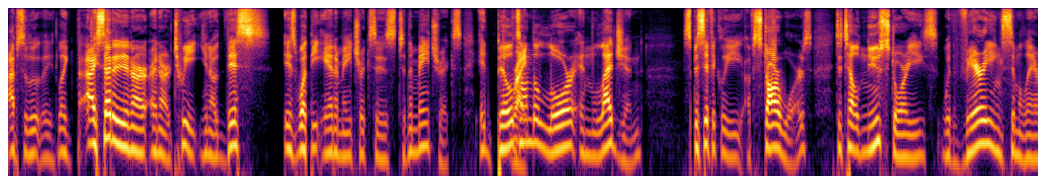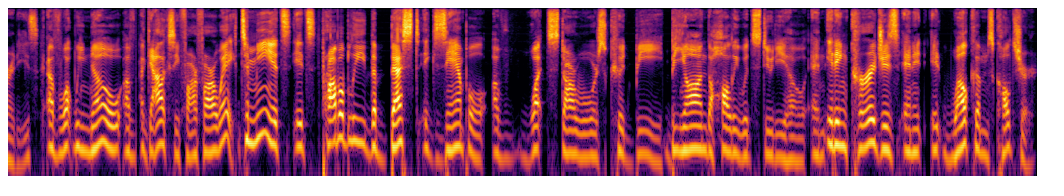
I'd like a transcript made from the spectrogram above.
absolutely. Like I said it in our in our tweet, you know, this is what the Animatrix is to the Matrix. It builds Right. on the lore and legend specifically of Star Wars, to tell new stories with varying similarities of what we know of a galaxy far, far away. To me, it's it's probably the best example of what Star Wars could be beyond the Hollywood studio and it encourages and it it welcomes culture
